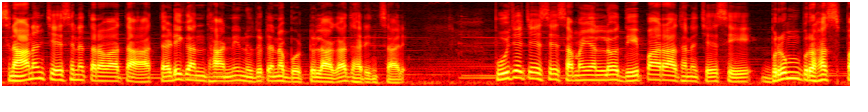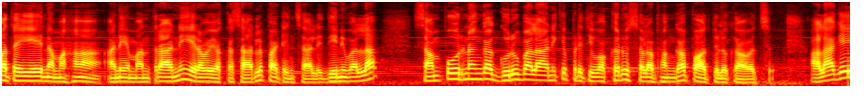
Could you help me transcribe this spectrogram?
స్నానం చేసిన తర్వాత తడి గంధాన్ని నుదుటన బొట్టులాగా ధరించాలి. పూజ చేసే సమయంలో దీపారాధన చేసి బృం బృహస్పతయే నమ అనే మంత్రాన్ని ఇరవై ఒక్కసార్లు పఠించాలి దీనివల్ల సంపూర్ణంగా గురుబలానికి ప్రతి ఒక్కరూ సులభంగా పాతులు కావచ్చు. అలాగే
